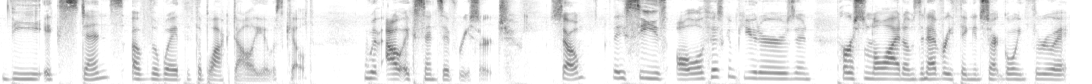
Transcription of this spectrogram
the extents of the way that the Black Dahlia was killed without extensive research. So they seize all of his computers and personal items and everything and start going through it,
